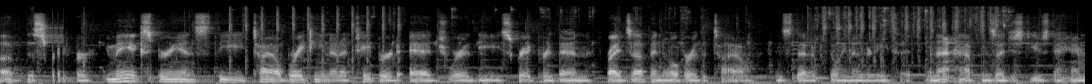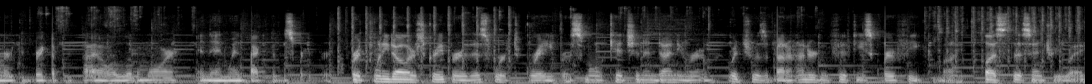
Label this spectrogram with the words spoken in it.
of the scraper. You may experience the tile breaking in a tapered edge where the scraper then rides up and over the tile instead of going underneath it. When that happens, I just used a hammer to break up the tile a little more and then went back to the scraper. For a $20 scraper, this worked great for a small kitchen and dining room, which was about 150 square feet combined, plus this entryway.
